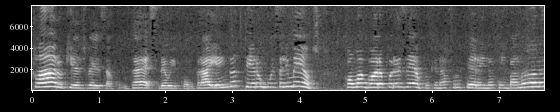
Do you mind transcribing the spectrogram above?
Claro que às vezes acontece de eu ir comprar e ainda ter alguns alimentos, como agora, por exemplo, que na fruteira ainda tem banana,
